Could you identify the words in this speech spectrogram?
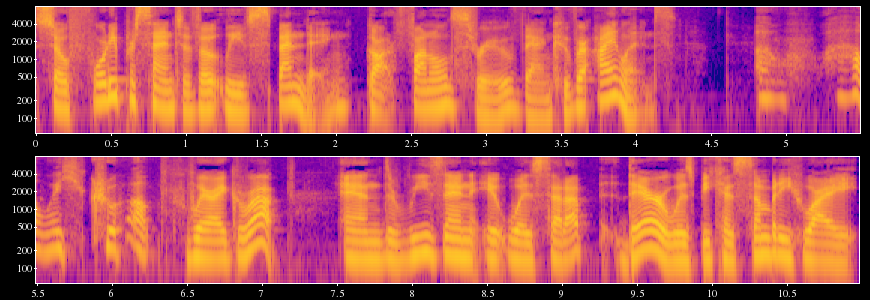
so 40% of Vote Leave's spending got funneled through Vancouver Island. Oh, wow, where you grew up. Where I grew up. And the reason it was set up there was because somebody who I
